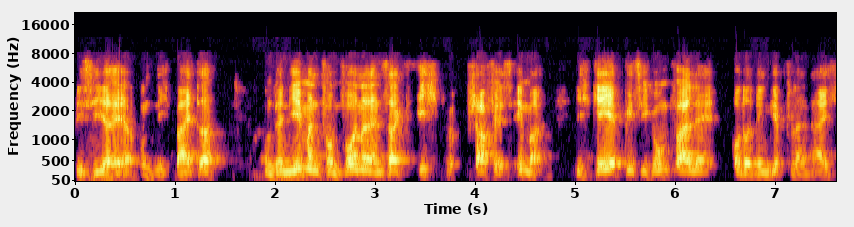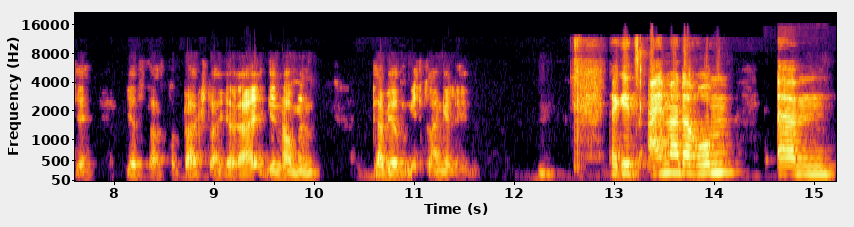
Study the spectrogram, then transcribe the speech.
bis hierher und nicht weiter. Und wenn jemand von vornherein sagt, ich schaffe es immer, ich gehe, bis ich umfalle oder den Gipfel erreiche, jetzt aus der Bergsteigerei genommen, der wird nicht lange leben. Da geht es einmal darum, ähm,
